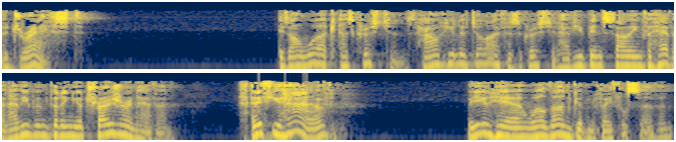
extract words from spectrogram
addressed is our work as Christians. How have you lived your life as a Christian? Have you been sowing for heaven? Have you been putting your treasure in heaven? And if you have, well, you can hear, well done, good and faithful servant.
